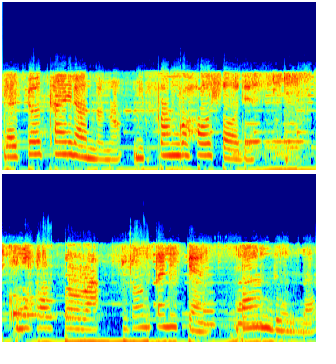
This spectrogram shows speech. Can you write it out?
ラジオタイランドの日本語放送です。この放送はフロンタニ県バンドゥンの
